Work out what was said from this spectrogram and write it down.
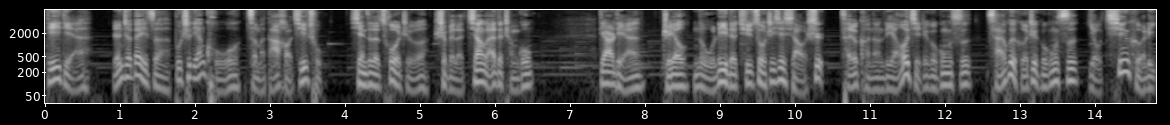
第一点，人这辈子不吃点苦，怎么打好基础？现在的挫折是为了将来的成功。第二点，只有努力的去做这些小事，才有可能了解这个公司，才会和这个公司有亲和力。”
